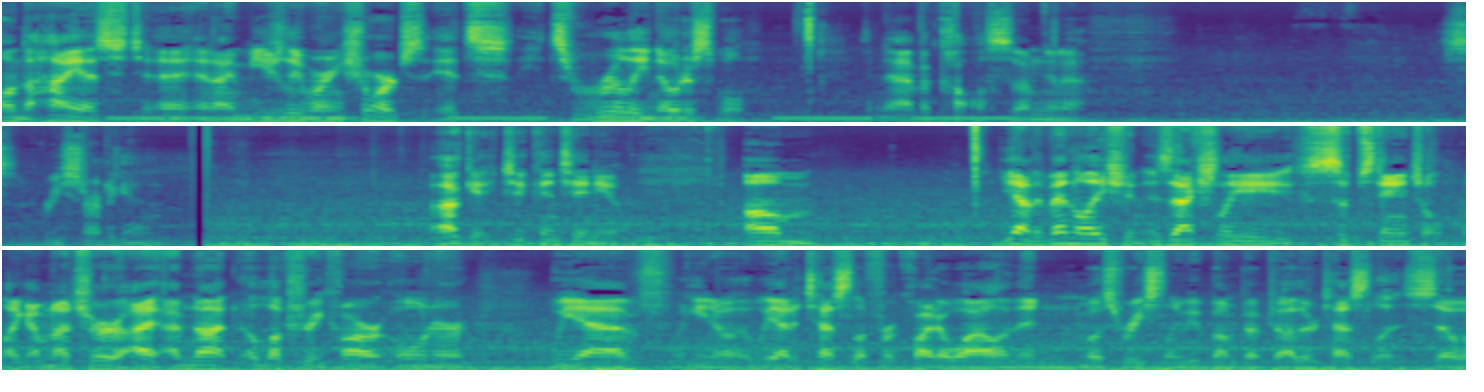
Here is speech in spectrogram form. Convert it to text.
on the highest, uh, and I'm usually wearing shorts, it's it's really noticeable. And I have a call, so I'm gonna restart again. Okay, to continue. Um, yeah, the ventilation is actually substantial. Like, I'm not sure, I, am not a luxury car owner. We have, you know, we had a Tesla for quite a while, and then most recently we bumped up to other Teslas. So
